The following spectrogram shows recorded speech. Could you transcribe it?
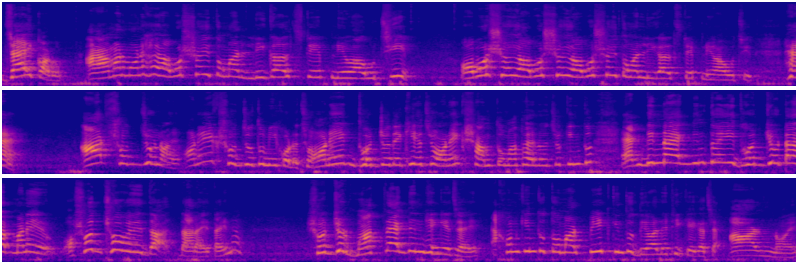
যাই করো। আর আমার মনে হয় অবশ্যই তোমার লিগাল স্টেপ নেওয়া উচিত। অবশ্যই অবশ্যই অবশ্যই তোমার লিগাল স্টেপ নেওয়া উচিত। হ্যাঁ আর সহ্য নয়। অনেক সহ্য তুমি করেছ, অনেক ধৈর্য দেখিয়েছো, অনেক শান্ত মাথায় রয়েছো, কিন্তু একদিন না একদিন তো এই ধৈর্যটা মানে অসহ্য হয়ে দাঁড়ায়, তাই না? সহ্যর মাত্রা একদিন ভেঙে যায়। এখন কিন্তু তোমার পিঠ কিন্তু দেওয়ালে ঠিকে গেছে, আর নয়।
